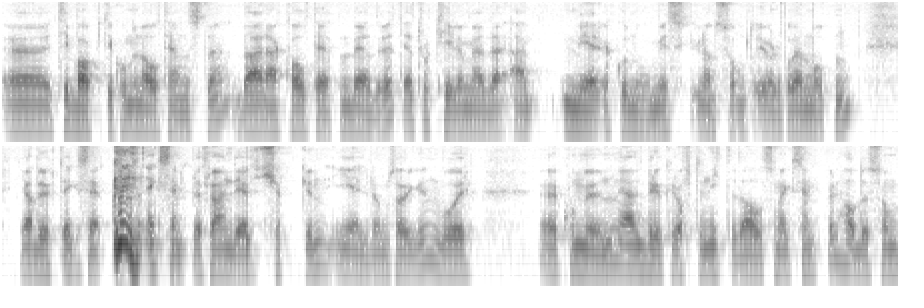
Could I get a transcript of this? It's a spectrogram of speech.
Eh, tilbake til kommunal tjeneste. Der er kvaliteten bedret. Jeg tror til og med det er mer økonomisk lønnsomt å gjøre det på den måten. Jeg har brukt eksempler fra en del kjøkken i eldreomsorgen hvor eh, kommunen jeg bruker ofte Nittedal som eksempel, hadde som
